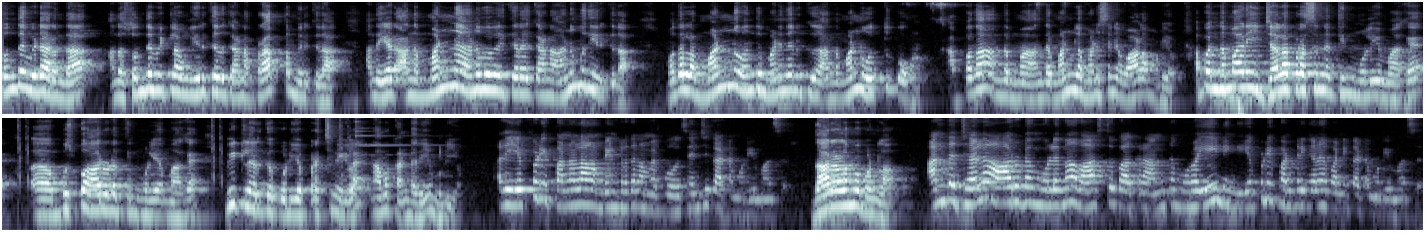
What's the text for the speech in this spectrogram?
சொந்த வீடாக இருந்தா அந்த சொந்த வீட்டில் அவங்க இருக்கிறதுக்கான பிராப்தம் இருக்குதா? அந்த இட அந்த மண்ணை அனுபவிக்கிறதுக்கான அனுமதி இருக்குதா? முதல்ல மண் வந்து மனிதனுக்கு அந்த மண் ஒத்து போகணும். அப்பதான் அந்த ம- அந்த மண்ணில் மனுஷனே வாழ முடியும். அப்ப இந்த மாதிரி ஜலப்பிரசன்னத்தின் மூலியமாக புஷ்ப ஆருடத்தின் மூலியமாக வீட்டில் இருக்கக்கூடிய பிரச்சனைகளை நாம கண்டறிய முடியும். அதை எப்படி பண்ணலாம் அப்படின்றத நம்ம இப்போ செஞ்சு காட்ட முடியுமா சார் தாராளமா பண்ணலாம். அந்த ஜல ஆருடம் மூலமா வாஸ்து பாக்குற அந்த முறையை நீங்க எப்படி பண்றீங்கன்னு பண்ணி காட்ட முடியுமா சார்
